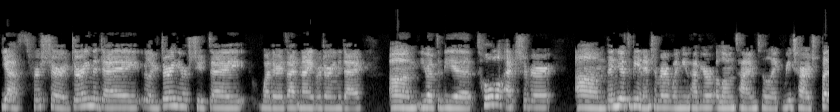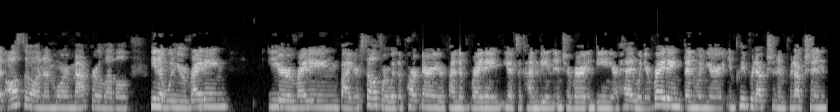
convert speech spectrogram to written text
yes, for sure. During the day, like during your shoot day, whether it's at night or during the day, um, you have to be a total extrovert um, then you have to be an introvert when you have your alone time to like recharge. But also on a more macro level, you know, when you're writing, you're writing by yourself or with a partner, you're kind of writing, you have to kind of be an introvert and be in your head when you're writing. Then when you're in pre-production and production,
